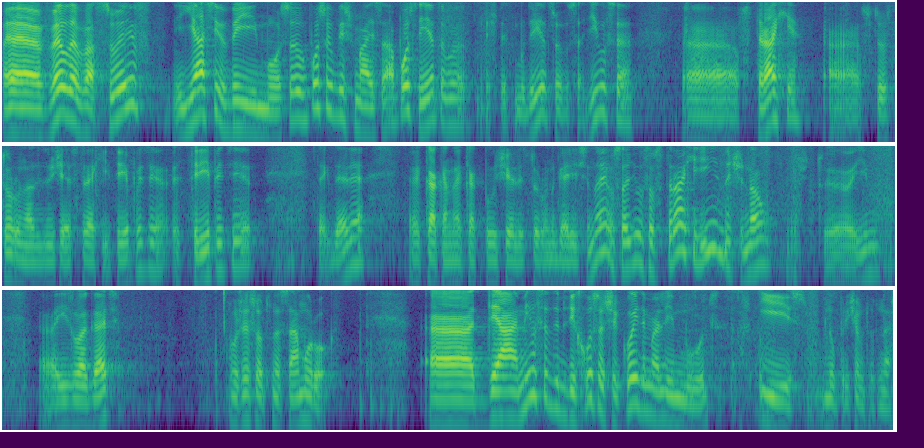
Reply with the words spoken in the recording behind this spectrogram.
Веле Васоев, Ясив Беймосов, посох Бешмайса. А после этого, значит, этот мудрец, он садился в страхе, в сторону надо изучать в страхе и трепете, трепете и так далее, как, она, как получали Тору на горе Синай, он садился в страхе и начинал значит, им излагать уже, собственно, сам урок. Деамился дебдихуса шикойдем алимуд. И, ну, причем тут наш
